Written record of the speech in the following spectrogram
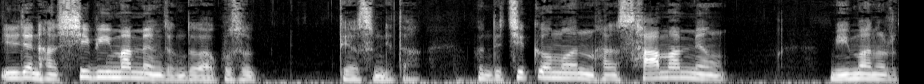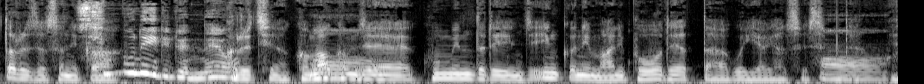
1년에 한 12만 명 정도가 구속되었습니다. 그런데 지금은 한 4만 명 미만으로 떨어졌으니까 3분의 1이 됐네요. 그렇죠. 그만큼 어. 이제 국민들이 이제 인권이 많이 보호되었다고 이야기할 수 있습니다. 어. 예.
